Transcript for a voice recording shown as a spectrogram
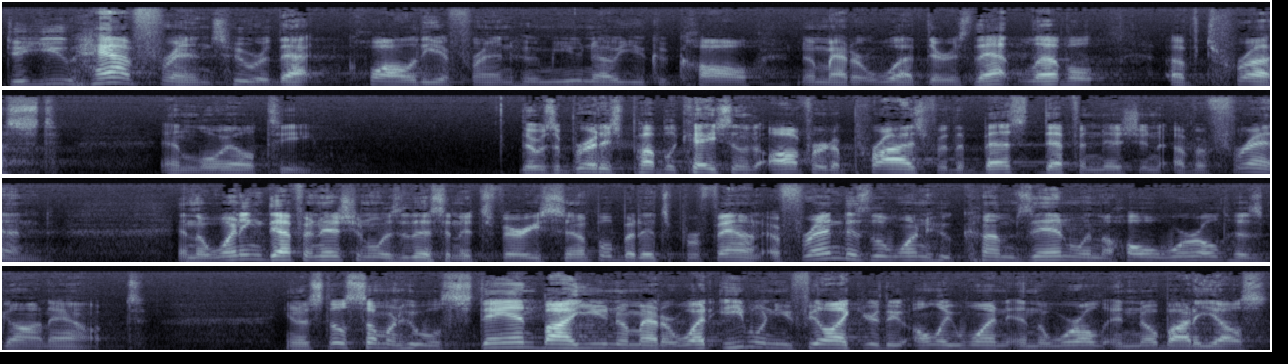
Do you have friends who are that quality of friend whom you know you could call no matter what? There is that level of trust and loyalty. There was a British publication that offered a prize for the best definition of a friend. And the winning definition was this, and it's very simple, but it's profound. A friend is the one who comes in when the whole world has gone out. You know, still someone who will stand by you no matter what, even when you feel like you're the only one in the world and nobody else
